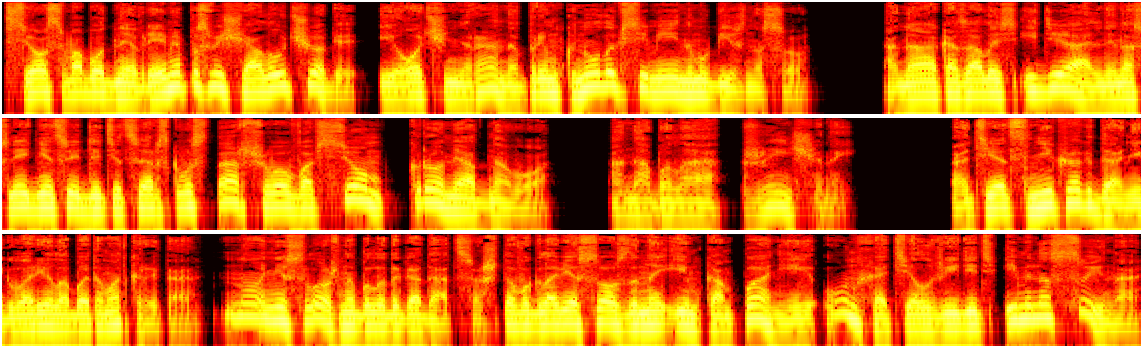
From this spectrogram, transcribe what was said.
Все свободное время посвящала учебе и очень рано примкнула к семейному бизнесу. Она оказалась идеальной наследницей для Тецерского-старшего во всем, кроме одного. Она была женщиной. Отец никогда не говорил об этом открыто, но несложно было догадаться, что во главе созданной им компании он хотел видеть именно сына,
